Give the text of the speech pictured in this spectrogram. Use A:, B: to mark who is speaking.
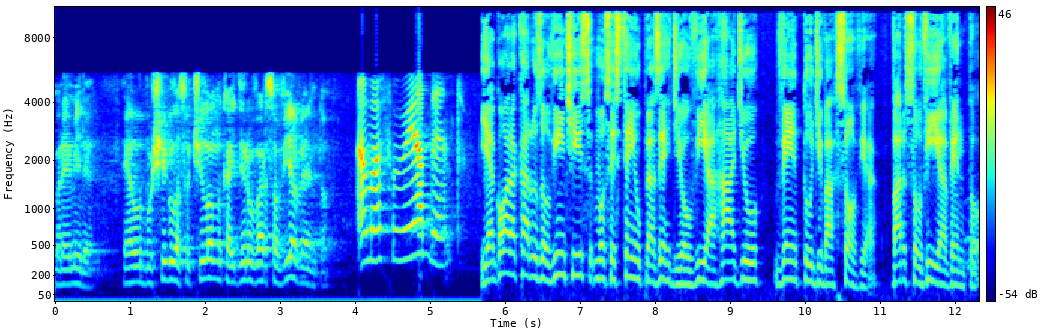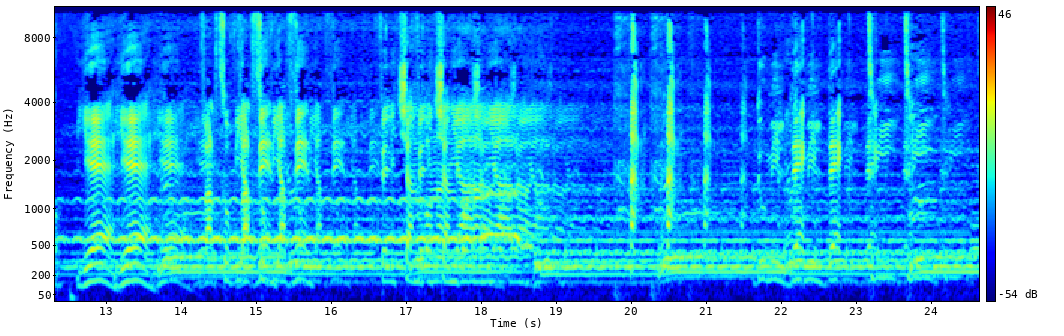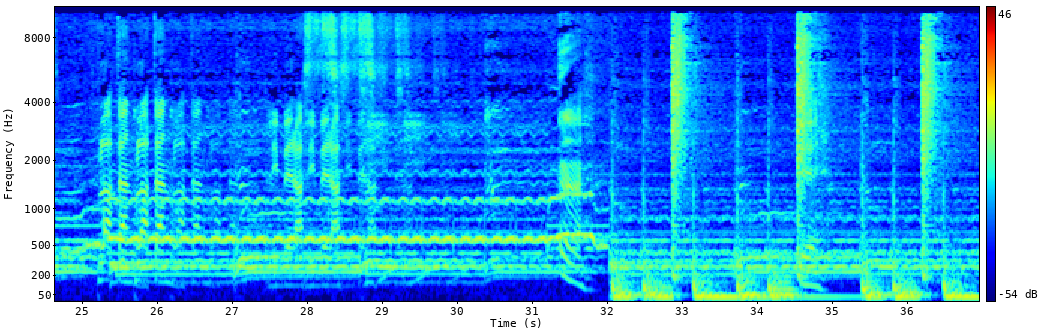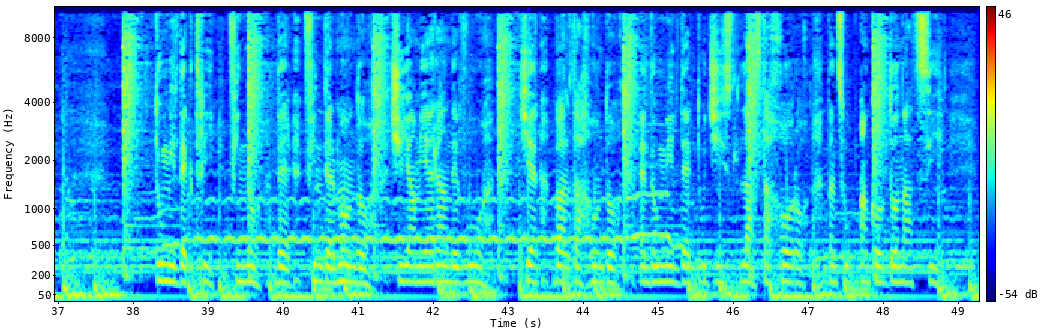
A: Maria Emilia, el buxigo la sutilon cae diru Varsovia vento.
B: A Varsovia vento.
C: E agora, caros ouvintes, vocês têm o prazer de ouvir a rádio Vento de Varsóvia. Varsovia Vento.
D: Yeah, yeah, yeah. Varsovia, Varsovia Vento. Felician Bonaniara. 2010, 2010, Platan, platan, platan, liberas, liberas, liberas. Uh. Yeah. Dumidectri, fino del fin del mondo Ciam je rendezvous Kiel balta hondo En dumildec gis lasta horo Pensu anco donazi,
